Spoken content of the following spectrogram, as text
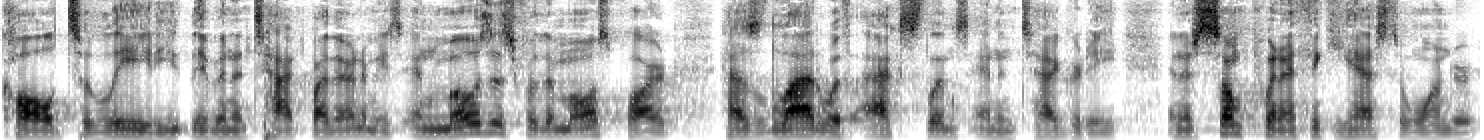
called to lead. He, they've been attacked by their enemies. And Moses, for the most part, has led with excellence and integrity. And at some point, I think he has to wonder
